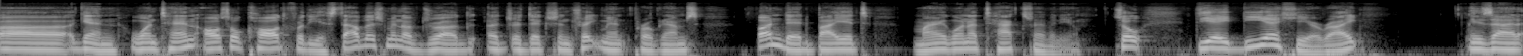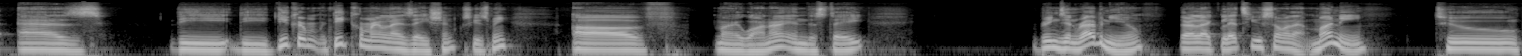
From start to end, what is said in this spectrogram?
uh, again 110 also called for the establishment of drug addiction treatment programs funded by its marijuana tax revenue. So the idea here, right, is that as the the decriminalization, excuse me, of marijuana in the state brings in revenue, they're like, let's use some of that money to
